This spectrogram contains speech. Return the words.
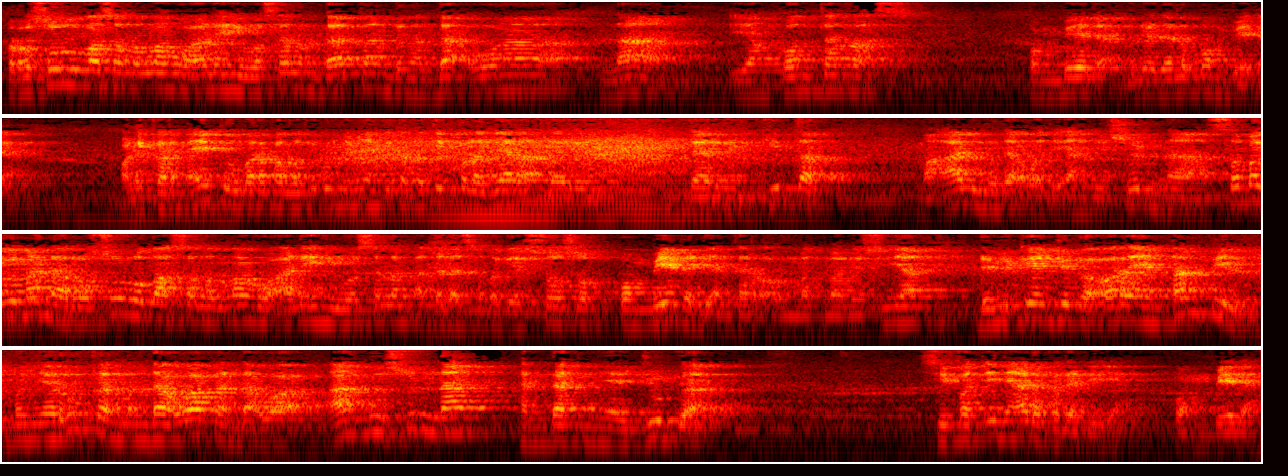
Rasulullah Shallallahu Alaihi Wasallam datang dengan dakwah nah yang kontras, pembeda. Beliau adalah pembeda. Oleh karena itu, barakallahu fikum yang kita petik pelajaran dari dari kitab Ma'alim di ahli sunnah sebagaimana Rasulullah Shallallahu Alaihi Wasallam adalah sebagai sosok pembeda di antara umat manusia demikian juga orang yang tampil menyerukan mendakwakan dakwah ahli sunnah hendaknya juga Sifat ini ada pada dia, pembeda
